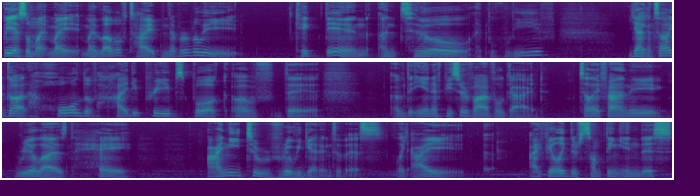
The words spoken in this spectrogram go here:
but yeah so my, my my love of type never really kicked in until i believe yeah until i got hold of heidi Priebe's book of the of the enfp survival guide until i finally realized hey i need to really get into this like i i feel like there's something in this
